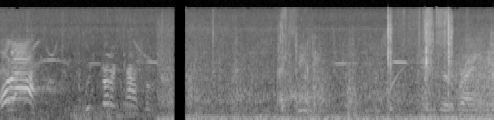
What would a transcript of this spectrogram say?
Hola! We've got a casualty. I see. Enterprising and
